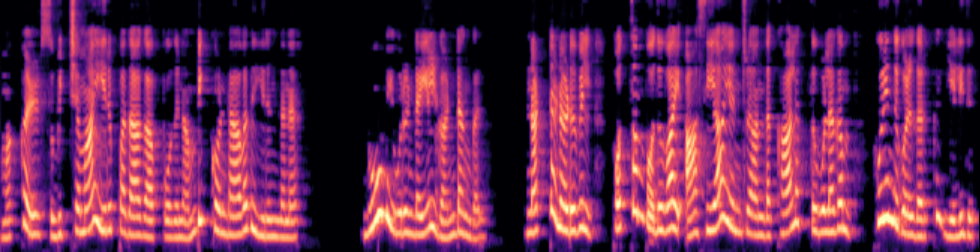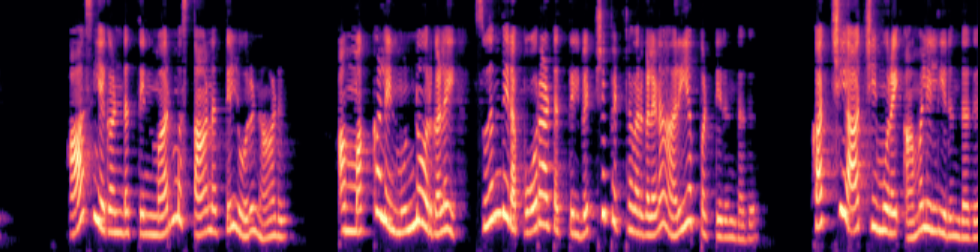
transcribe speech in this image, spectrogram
மக்கள் சுபிட்சமாய் இருப்பதாக அப்போது நம்பிக்கொண்டாவது இருந்தனர். பூமி உருண்டையில் கண்டங்கள். நட்ட நடுவில் பொத்தம் பொதுவாய் ஆசியா என்று அந்த காலத்து உலகம் புரிந்து கொள்வதற்கு எளிது. ஆசிய கண்டத்தின் மர்ம ஸ்தானத்தில் ஒரு நாடு. அம்மக்களின் முன்னோர்களை சுதந்திர போராட்டத்தில் வெற்றி பெற்றவர்கள் என அறியப்பட்டிருந்தது. கட்சி ஆட்சி முறை அமலில் இருந்தது.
